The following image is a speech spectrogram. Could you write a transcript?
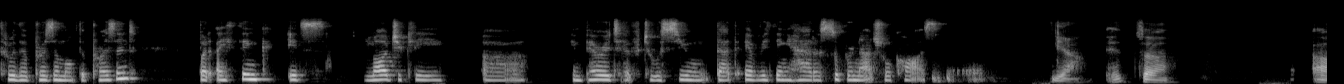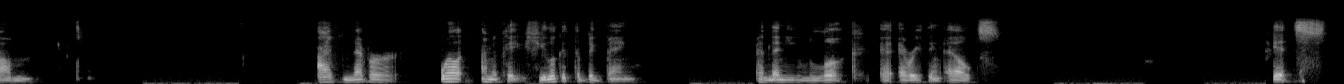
through the prism of the present, but I think it's logically uh, imperative to assume that everything had a supernatural cause. Yeah, it's uh, um, I've never well, I'm okay. If you look at the Big Bang and then you look at everything else, it's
